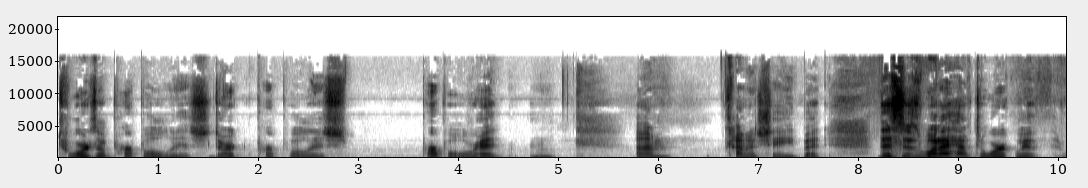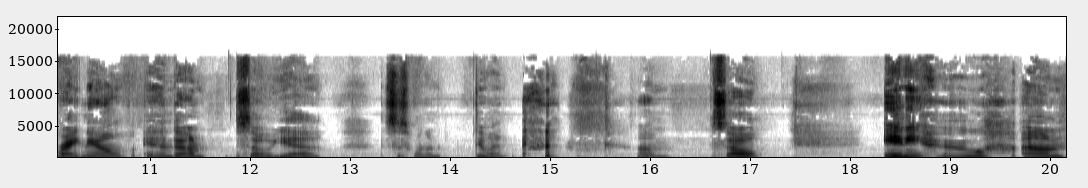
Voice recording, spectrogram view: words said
towards a purplish, dark purplish, purple red. Mm, um, kind of shade, but this is what I have to work with right now. And um, so, yeah, this is what I'm doing. um, so, anywho, um,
